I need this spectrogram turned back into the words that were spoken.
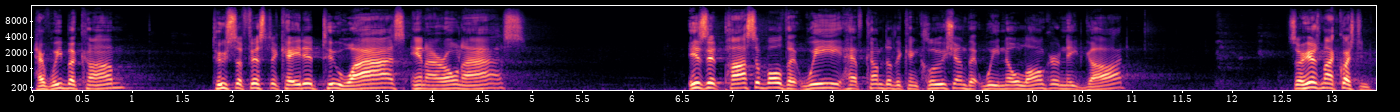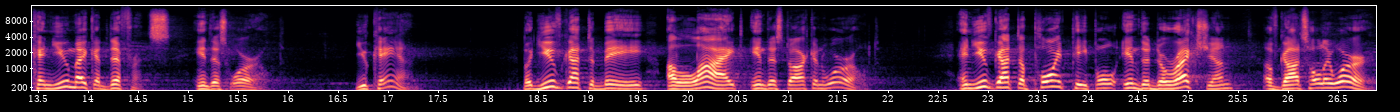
Have we become too sophisticated, too wise in our own eyes? Is it possible that we have come to the conclusion that we no longer need God? So here's my question Can you make a difference in this world? You can. But you've got to be a light in this darkened world. And you've got to point people in the direction of God's holy word.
